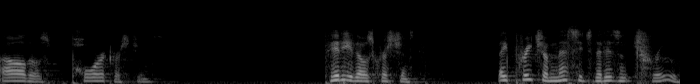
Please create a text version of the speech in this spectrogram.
Oh, those poor Christians. Pity those Christians. They preach a message that isn't true.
